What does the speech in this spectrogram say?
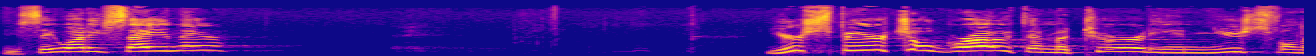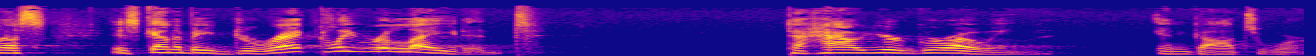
You see what he's saying there? Your spiritual growth and maturity and usefulness is going to be directly related to how you're growing in God's Word.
